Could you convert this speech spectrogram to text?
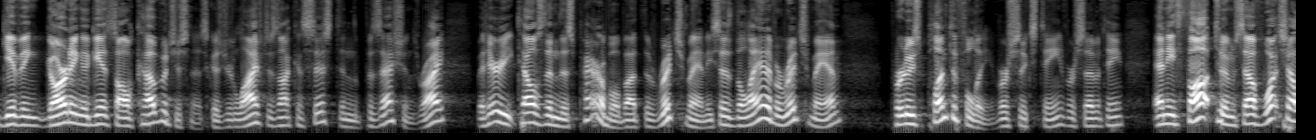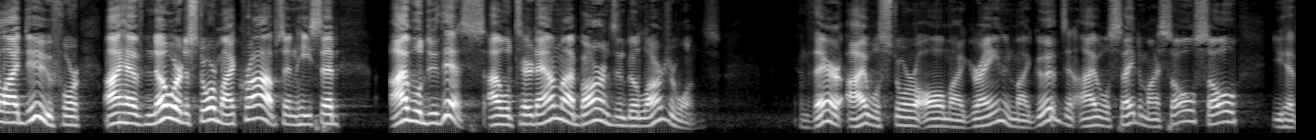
giving, guarding against all covetousness, because your life does not consist in the possessions, right? But here he tells them this parable about the rich man. He says, The land of a rich man produced plentifully. Verse 16, verse 17. And he thought to himself, What shall I do? For I have nowhere to store my crops. And he said, I will do this I will tear down my barns and build larger ones. And there I will store all my grain and my goods. And I will say to my soul, Soul, you have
